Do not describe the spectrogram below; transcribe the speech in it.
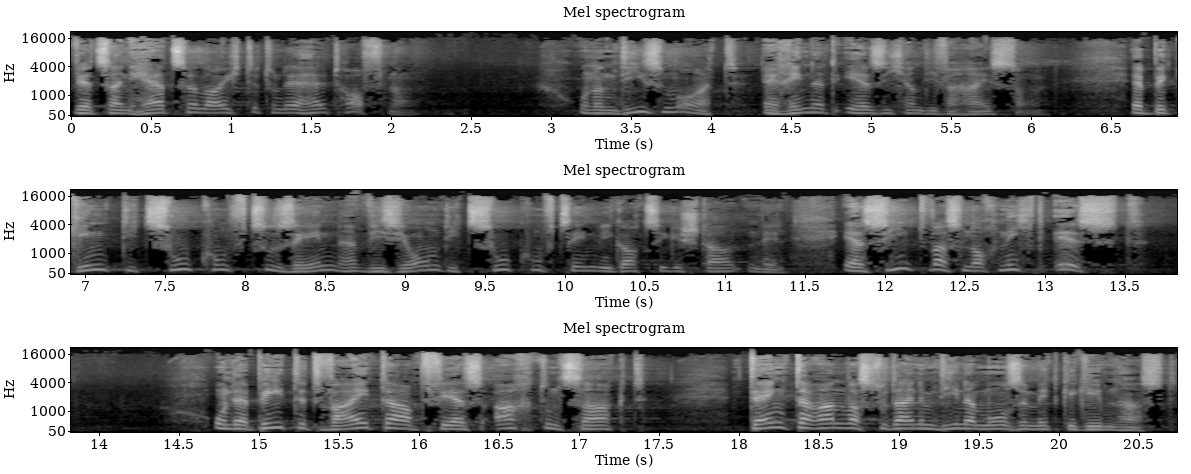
wird sein Herz erleuchtet und er hält Hoffnung. Und an diesem Ort erinnert er sich an die Verheißung. Er beginnt die Zukunft zu sehen, Vision, die Zukunft sehen, wie Gott sie gestalten will. Er sieht, was noch nicht ist. Und er betet weiter ab Vers 8 und sagt, Denk daran, was du deinem Diener Mose mitgegeben hast.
